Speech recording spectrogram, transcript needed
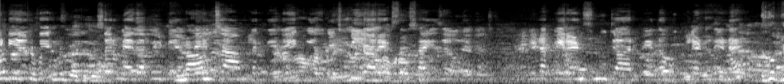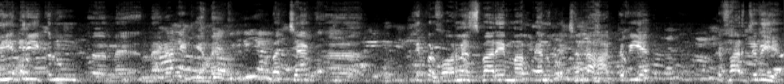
ਪੀਟੀਐਮ? ਤੇ ਸਰ ਮੈਗਾ ਪੀਟੀਐਮ ਤੇ ਇਗਜ਼ਾਮ ਲੱਗੇ ਨੇ ਕਿ ਉਹਦੇ ਵਿੱਚ ਪੀਆਰ ਐਕਸਰਸਾਈਜ਼ ਹੈ ਉਹਦੇ ਵਿੱਚ। ਜਿਹੜਾ ਪੇਰੈਂਟਸ ਨੂੰ 4 ਰੁਪਏ ਦਾ ਬੁਕਲੇਟ ਦੇਣਾ ਹੈ। ਦੇਖੋ 20 ਤਰੀਕ ਨੂੰ ਮੈਂ ਮੈਗਾ ਪੀਟੀਐਮ ਹੈ। ਬੱਚਿਆਂ ਦੀ ਪਰਫਾਰਮੈਂਸ ਬਾਰੇ ਮਾਪਿਆਂ ਨੂੰ ਪੁੱਛਣ ਦਾ ਹੱਕ ਵੀ ਹੈ ਤੇ ਫਰਜ਼ ਵੀ ਹੈ।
